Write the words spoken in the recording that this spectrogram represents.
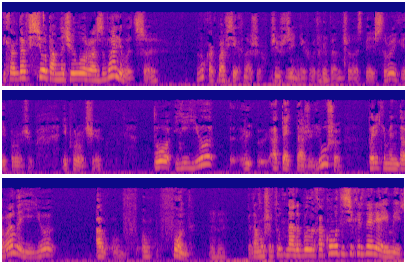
И когда все там начало разваливаться, ну, как во всех наших учреждениях, вот когда началась перестройка и прочее, и прочее, то ее опять та же Люша порекомендовала ее а, в фонд. Угу. Потому что тут надо было какого-то секретаря иметь,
